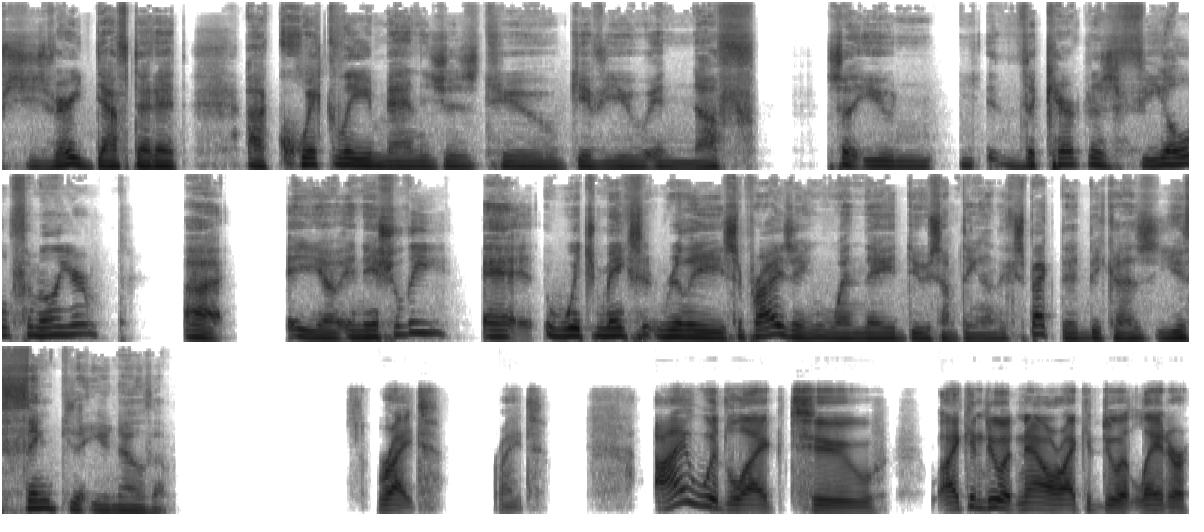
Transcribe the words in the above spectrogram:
she's very deft at it. Uh, quickly manages to give you enough so that you the characters feel familiar. Uh, you know, initially, uh, which makes it really surprising when they do something unexpected because you think that you know them. Right, right. I would like to. I can do it now or I could do it later.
